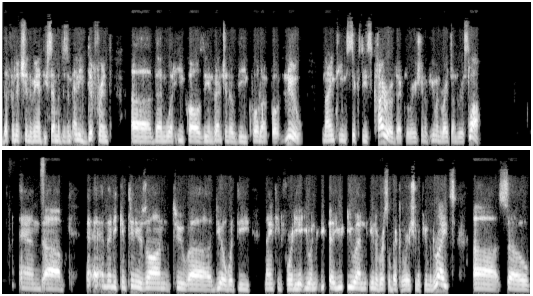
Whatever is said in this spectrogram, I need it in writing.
definition of anti-Semitism any different than what he calls the invention of the quote unquote new 1960s Cairo Declaration of Human Rights under Islam? and um, and then he continues on to uh, deal with the 1948 UN, UN uh, Universal Declaration of Human Rights. Uh, so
